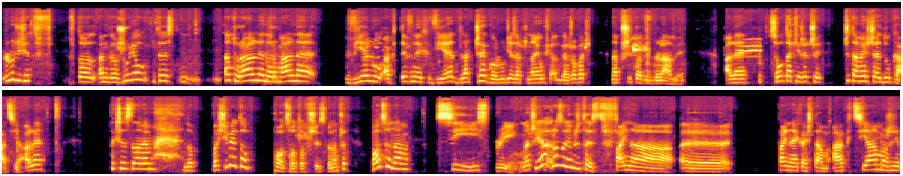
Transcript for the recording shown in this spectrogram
ludzie się w to angażują i to jest naturalne, normalne. Wielu aktywnych wie, dlaczego ludzie zaczynają się angażować, na przykład glamy. Ale są takie rzeczy, czy tam jeszcze edukacja, ale tak się zastanawiam, no właściwie to po co to wszystko? Na przykład po co nam Sea Spring? Znaczy ja rozumiem, że to jest fajna e, fajna jakaś tam akcja, może się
